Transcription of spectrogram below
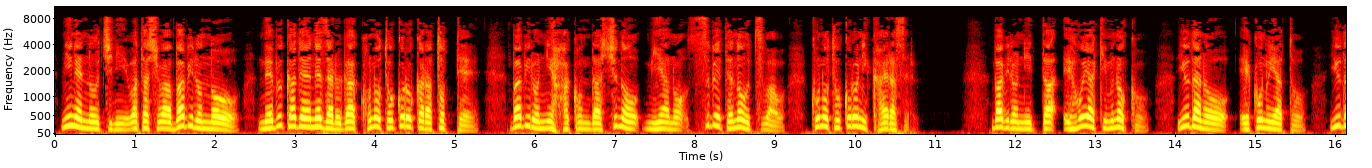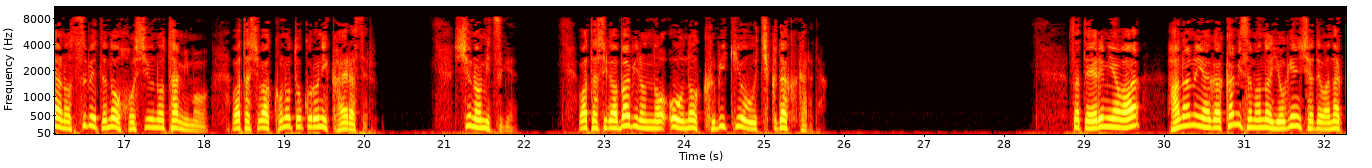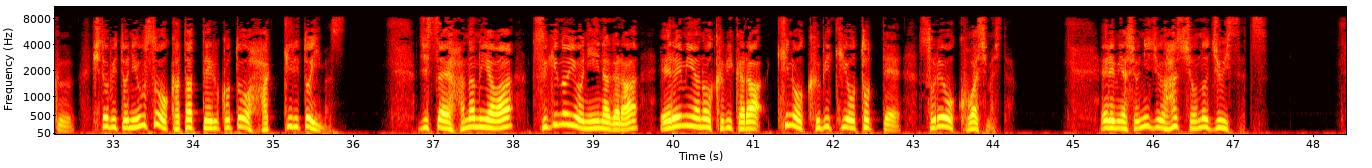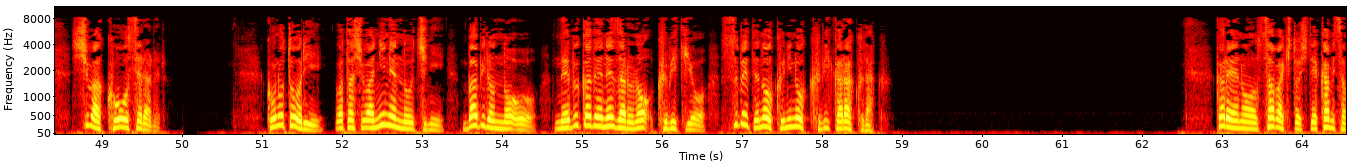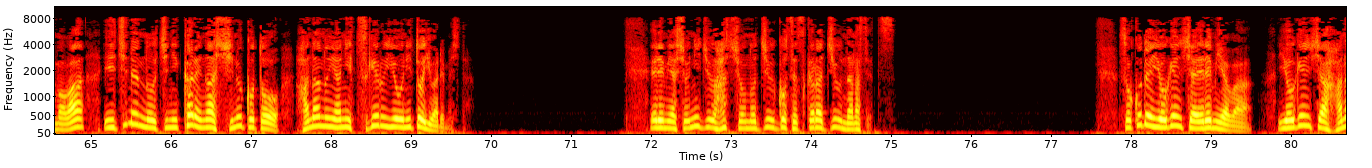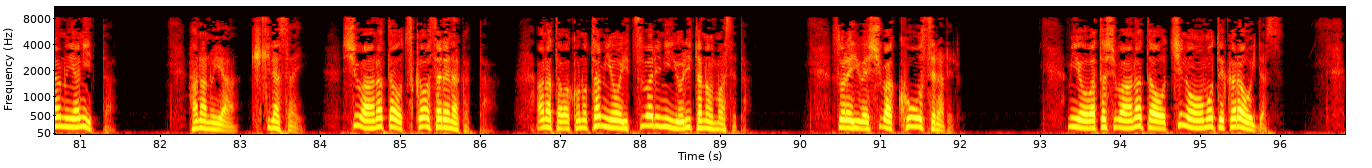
二年のうちに私はバビロンの王、ネブカデネザルがこのところから取って、バビロンに運んだ主の宮のすべての器をこのところに帰らせる。バビロンに行ったエホヤキムの子、ユダの王エコヌヤと、ユダのすべての補修の民も、私はこのところに帰らせる。主の蜜げ、私がバビロンの王の首輝を打ち砕くからだ。さて、エレミアは、ハナヌヤが神様の預言者ではなく、人々に嘘を語っていることをはっきりと言います。実際、ハナヌヤは次のように言いながら、エレミアの首から木の首輝を取って、それを壊しました。エレミア書28章の11節主はこうせられる。この通り、私は2年のうちにバビロンの王、ネブカデネザルの首輝をすべての国の首から砕く。彼への裁きとして神様は一年のうちに彼が死ぬことを花の矢に告げるようにと言われました。エレミア書28章の15節から17節そこで預言者エレミアは預言者花の矢に言った。花の矢、聞きなさい。主はあなたを使わされなかった。あなたはこの民を偽りにより頼ませた。それゆえ主はこうせられる。見よ、私はあなたを地の表から追い出す。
